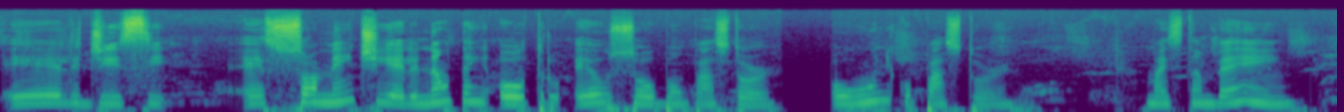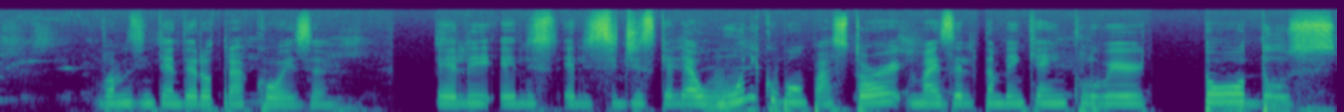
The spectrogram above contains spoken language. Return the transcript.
Ele disse: É somente ele, não tem outro. Eu sou o bom pastor, o único pastor. Mas também vamos entender outra coisa. Ele, ele, ele se diz que ele é o único bom pastor, mas ele também quer incluir todos.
